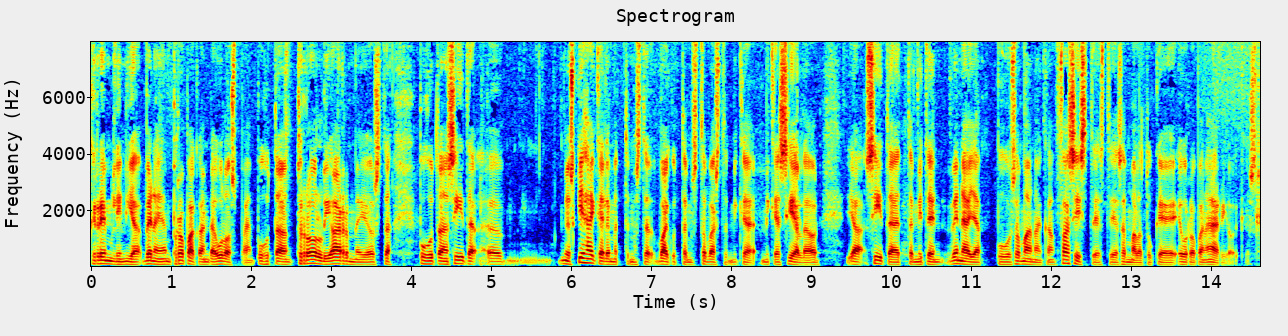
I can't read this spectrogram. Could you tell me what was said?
Kremlin ja Venäjän propaganda ulospäin? Puhutaan trolliarmeijoista, puhutaan siitä myöskin häikäilemättömästä vaikuttamista vasta, mikä, mikä siellä on, ja siitä, että miten Venäjä puhuu samaan aikaan fasisteista ja samalla tukee Euroopan äärioikeusta.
